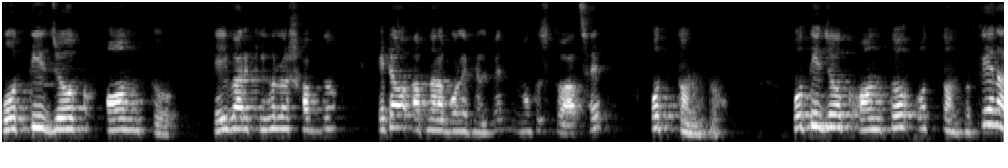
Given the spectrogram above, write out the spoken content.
অতিযোগ অন্ত। এইবার কি হলো শব্দ? এটাও আপনারা বলে ফেলবেন, মুখস্থ আছে, অত্যন্ত। অতিযোগ অন্ত, অত্যন্ত। কে না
